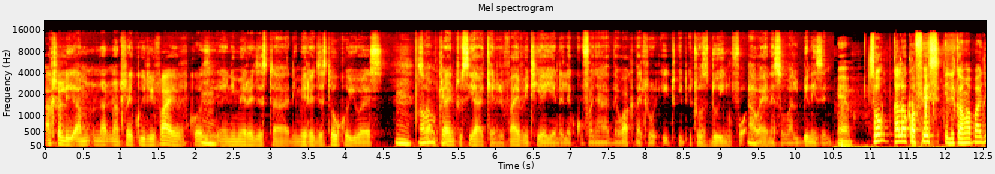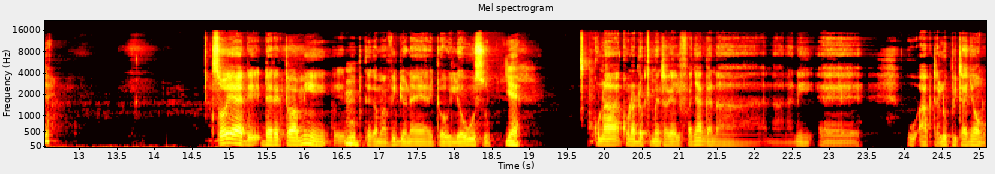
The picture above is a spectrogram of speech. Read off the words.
actually um, na, kuirevive bcause mm. nimeregister nimeregister huko us Mm. so Oh, i'm okay. trying to see how i can revive it here iendele kufanya the work that it, it, it was doing for awareness of albinism yeah. so kala kwa face ilikamapaje so yeah di- director wa mi mm. mupike kama video naye anaitwa wilio yeah kuna kuna documentary alifanyaga na na nani eh, u actor lupita nyongo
